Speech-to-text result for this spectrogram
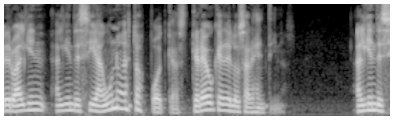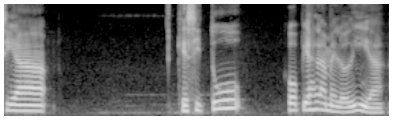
pero alguien, alguien decía, uno de estos podcasts, creo que de los argentinos, alguien decía que si tú copias la melodía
